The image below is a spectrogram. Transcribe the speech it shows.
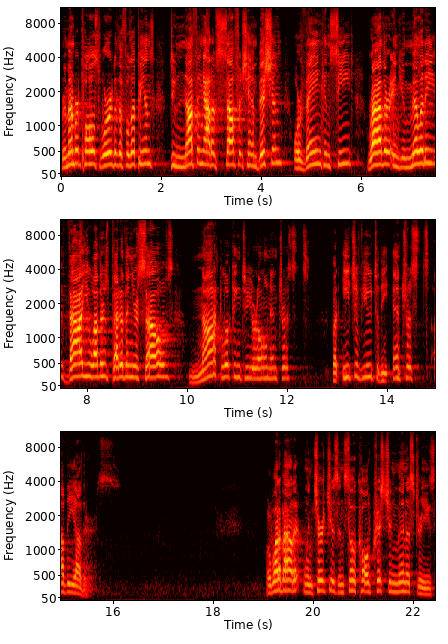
Remember Paul's word to the Philippians do nothing out of selfish ambition or vain conceit. Rather, in humility, value others better than yourselves, not looking to your own interests, but each of you to the interests of the others. Or what about it when churches and so called Christian ministries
